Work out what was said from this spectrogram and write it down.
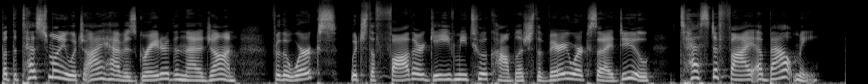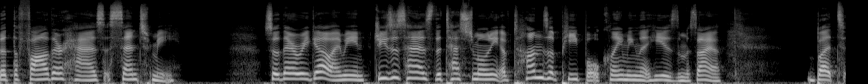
But the testimony which I have is greater than that of John. For the works which the Father gave me to accomplish, the very works that I do, testify about me, that the Father has sent me. So there we go. I mean, Jesus has the testimony of tons of people claiming that he is the Messiah. But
